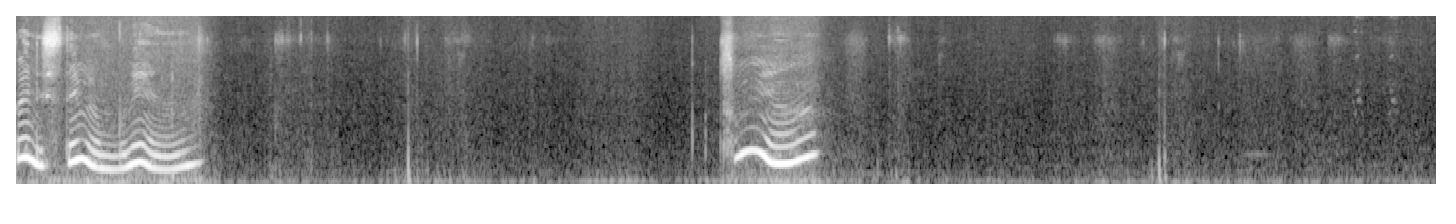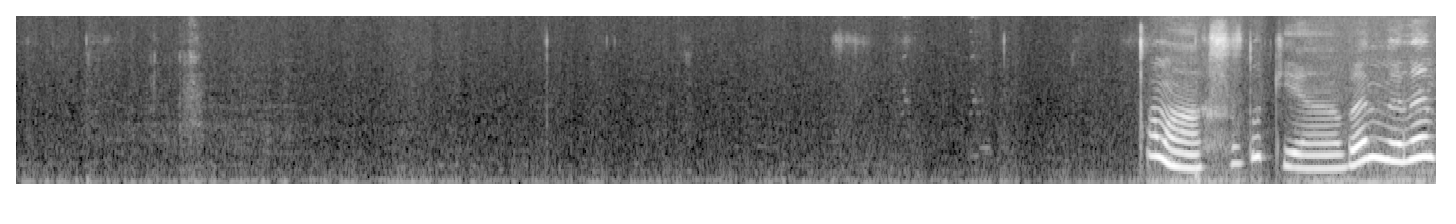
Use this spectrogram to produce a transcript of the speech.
Ben istemiyorum bu ne ya? Kutu mu ya? Ama haksızlık ya. Ben neden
